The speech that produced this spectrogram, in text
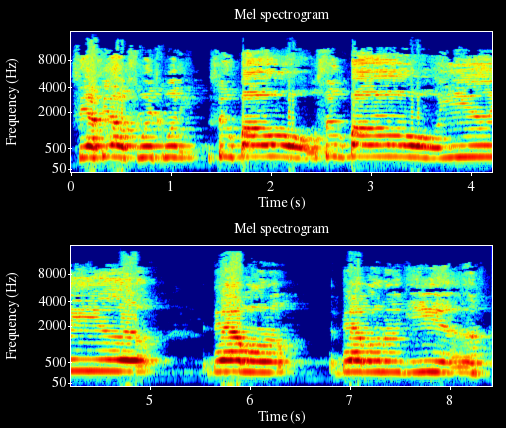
CFL 2020 Super Bowl, Super Bowl, yeah, yeah. Dab on again,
